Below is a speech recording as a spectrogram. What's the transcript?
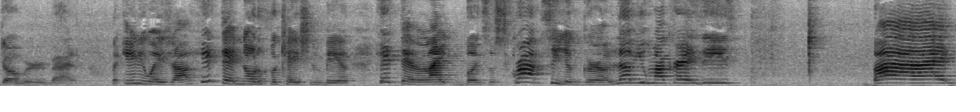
Don't worry about it. But anyways, y'all, hit that notification bell. Hit that like button. Subscribe to your girl. Love you, my crazies. Bye.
